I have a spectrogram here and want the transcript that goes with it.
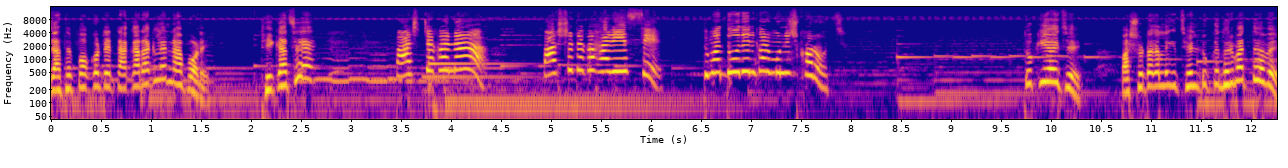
যাতে পকেটে টাকা রাখলে না পড়ে। ঠিক আছে? পাঁচ টাকা না পাঁচশো টাকা হারিয়ে এসছে। তোমার দুদিনকার মুনিশ খরচ? তো কি হয়েছে? পাঁচশো টাকা লেগে ছেলটুককে ধরে মারতে হবে?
